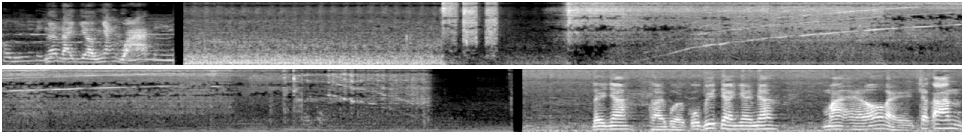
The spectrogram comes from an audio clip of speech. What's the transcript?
khùng đi. Nên là giờ nhân quả đây nha thời buổi covid nha anh em nhá. Mẹ nó phải chắc ăn.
